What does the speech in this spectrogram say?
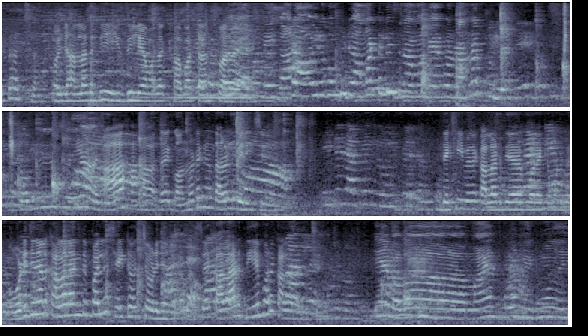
এটা আচ্ছা। ওই জানলাটা দিয়ে ইজিলি আমাদের খাবার ট্রান্সফার হয়ে যায়। ওইরকম ভিডিও আহা হা গন্ধটা কিন্তু দারুণ বেরিয়েছে। দেখি এবারে কালার দেওয়ার পরে কেমন অরিজিনাল কালার আনতে পারলে সেইটা হচ্ছে অরিজিনাল কালার সে কালার দিয়ে পরে কালার আনছে। এ বাবা মায়ের পুরো মেঘমো এই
